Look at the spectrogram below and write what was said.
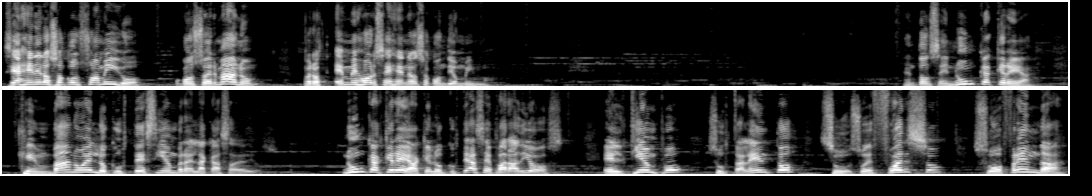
sea generoso con su amigo o con su hermano, pero es mejor ser generoso con Dios mismo. Entonces nunca crea que en vano es lo que usted siembra en la casa de Dios. Nunca crea que lo que usted hace para Dios, el tiempo, sus talentos, su, su esfuerzo, su ofrenda,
